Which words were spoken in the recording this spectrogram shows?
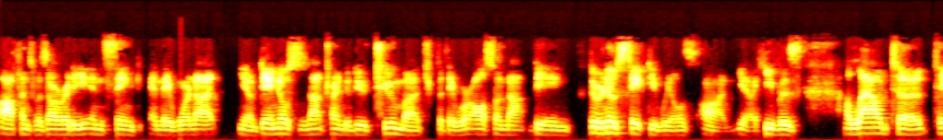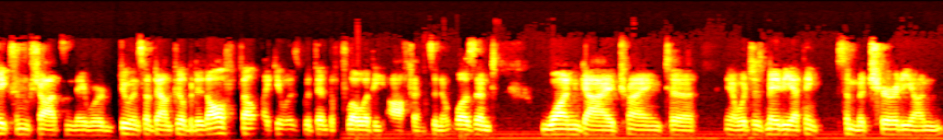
offense was already in sync, and they were not. You know, Daniels was not trying to do too much, but they were also not being. There were no safety wheels on. You know, he was allowed to take some shots, and they were doing stuff downfield. But it all felt like it was within the flow of the offense, and it wasn't one guy trying to. You know, which is maybe I think some maturity on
